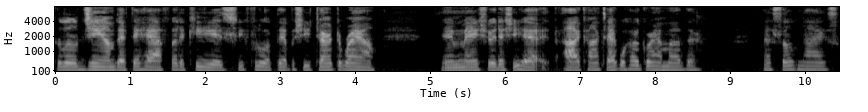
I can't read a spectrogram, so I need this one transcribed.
the little gym that they have for the kids. She flew up there, but she turned around and made sure that she had eye contact with her grandmother. That's so nice.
